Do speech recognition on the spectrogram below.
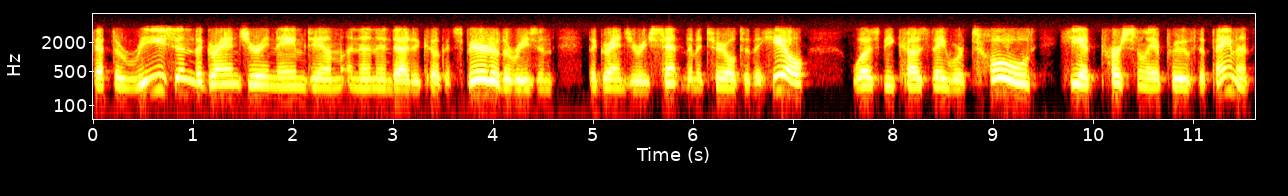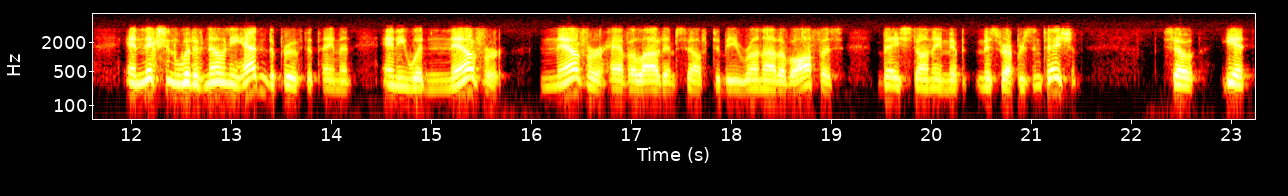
that the reason the grand jury named him an unindicted co-conspirator, the reason the grand jury sent the material to the Hill, was because they were told he had personally approved the payment, and Nixon would have known he hadn't approved the payment, and he would never, never have allowed himself to be run out of office based on a misrepresentation. So it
